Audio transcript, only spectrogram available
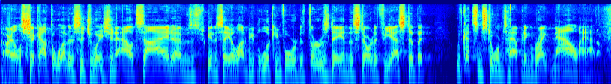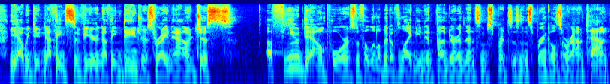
All right, let's check out the weather situation outside. I was going to say a lot of people looking forward to Thursday and the start of Fiesta, but we've got some storms happening right now, Adam. Yeah, we do. Nothing severe, nothing dangerous right now. Just a few downpours with a little bit of lightning and thunder and then some spritzes and sprinkles around town.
